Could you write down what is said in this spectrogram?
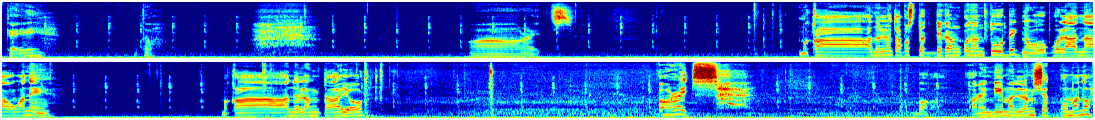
Okay. Ito. Alright maka ano lang tapos dagdagan ko ng tubig na wala na akong ano eh. Maka ano lang tayo. Alright. Baka para hindi man lang siya umano.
